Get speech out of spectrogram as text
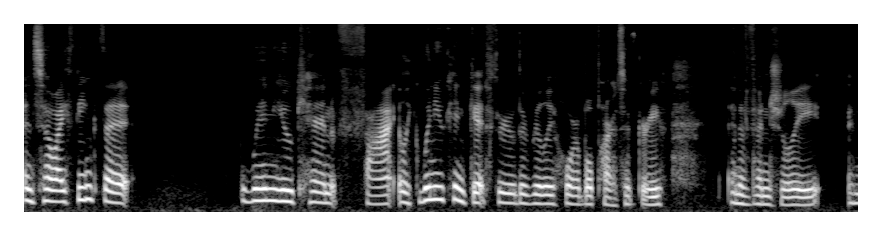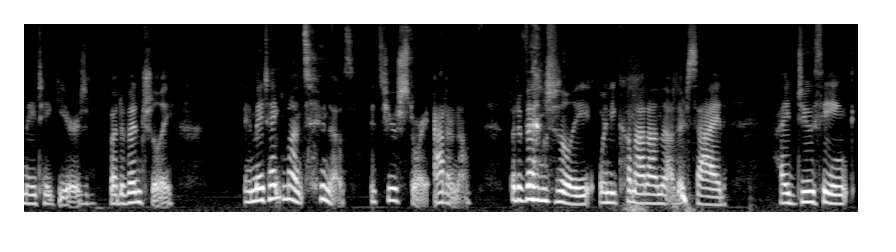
and so I think that when you can find, like when you can get through the really horrible parts of grief, and eventually, it may take years, but eventually, it may take months. Who knows? It's your story. I don't know. But eventually, when you come out on the other side, I do think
